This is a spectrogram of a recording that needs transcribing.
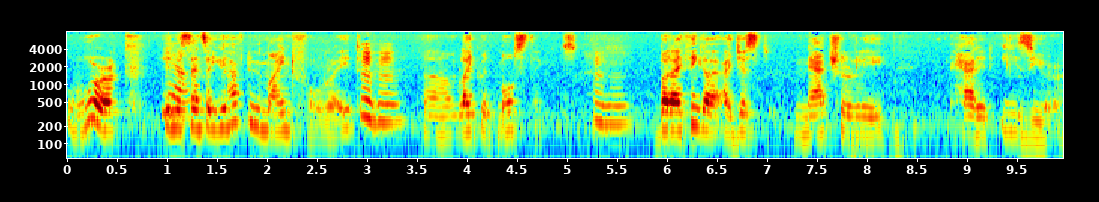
work in Yeah. the sense that you have to be mindful, right? Mhm. Um, like with most things. Mhm. But I think I, I just naturally had it easier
